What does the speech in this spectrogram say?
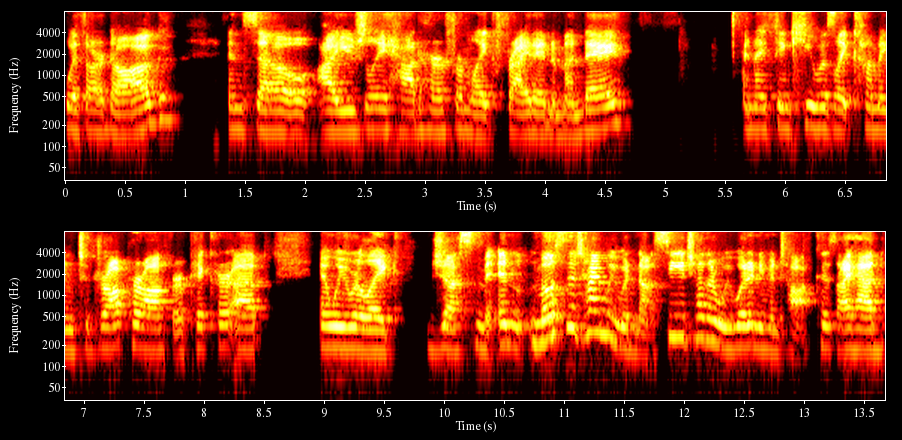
with our dog. And so I usually had her from like Friday to Monday. And I think he was like coming to drop her off or pick her up. And we were like just and most of the time we would not see each other. We wouldn't even talk because i had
